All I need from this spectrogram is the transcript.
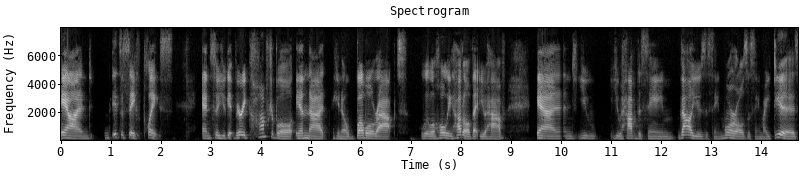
and it's a safe place. And so you get very comfortable in that you know bubble wrapped little holy huddle that you have. And you you have the same values the same morals the same ideas.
